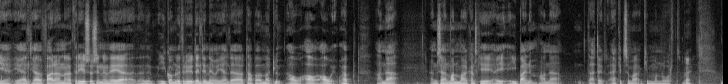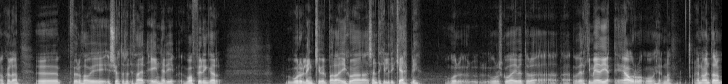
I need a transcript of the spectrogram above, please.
Ég, ég held ég að fara hana þrísu sinnum þegar ég, í gamlu þriðudeldinni og ég held ég að tapa um öllum á, á, á höfn. Þannig að en séðan vann maður kannski í, í bænum. Þannig að þetta er ekkert sem að kemur mann úr vort nákvæmlega. Uh, Förum þá í, í sjötta seti, það er einherri Voffyringar voru lengi vel bara eitthvað að senda ekki lítið keppni voru, voru skoða ég veitur að, að vera ekki með í, í ár og, og hérna en á endanum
